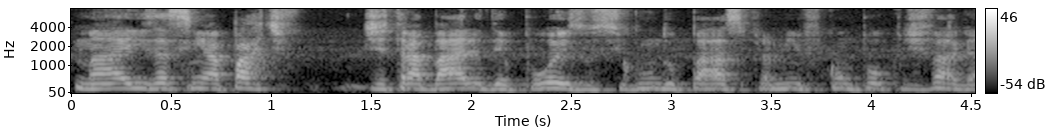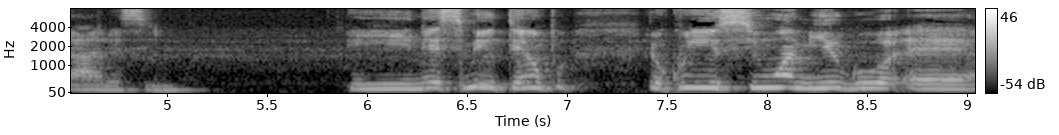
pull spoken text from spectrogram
Mas assim, a parte de trabalho depois, o segundo passo para mim ficou um pouco devagar, assim. E nesse meio tempo eu conheci um amigo é,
